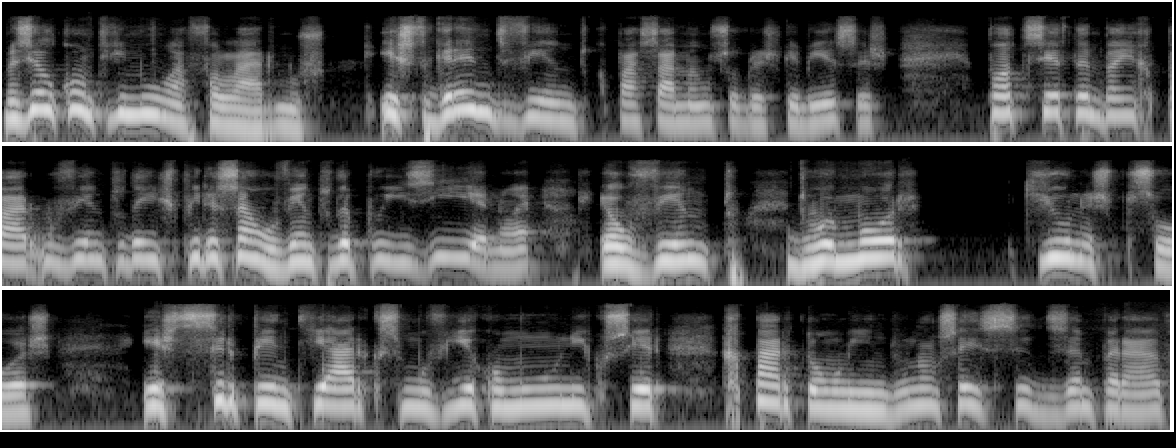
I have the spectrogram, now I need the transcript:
mas ele continua a falar-nos. Este grande vento que passa a mão sobre as cabeças pode ser também, repare, o vento da inspiração, o vento da poesia, não é? É o vento do amor que une as pessoas, este serpentear que se movia como um único ser. Repare tão lindo, não sei se desamparado,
